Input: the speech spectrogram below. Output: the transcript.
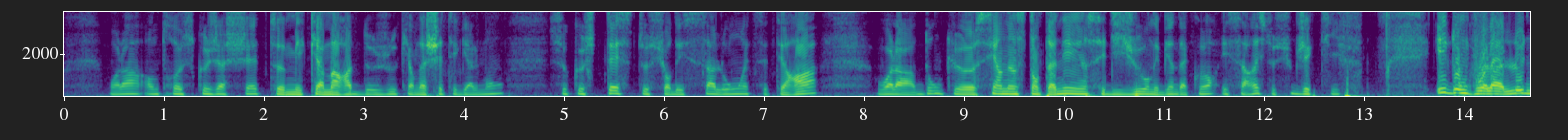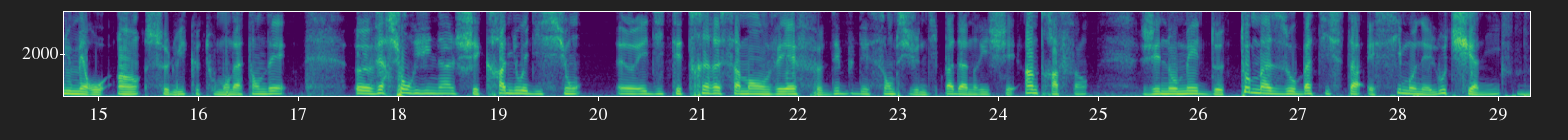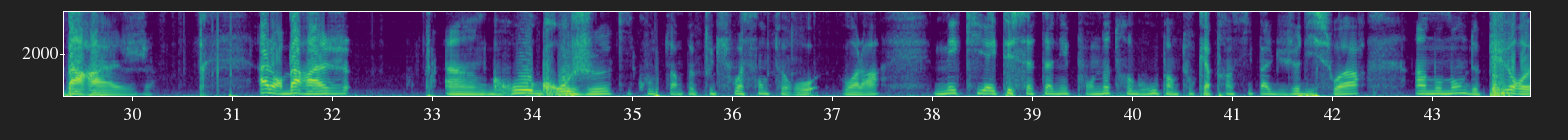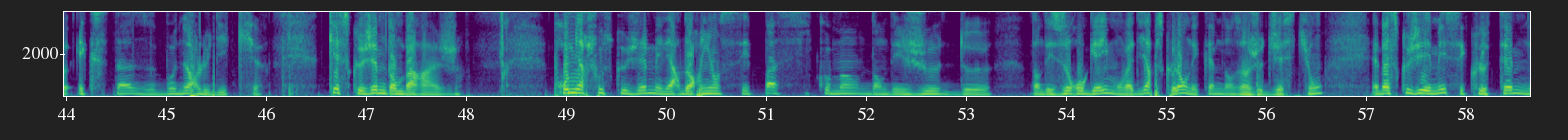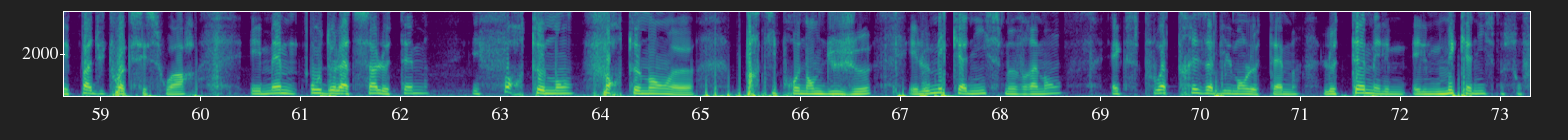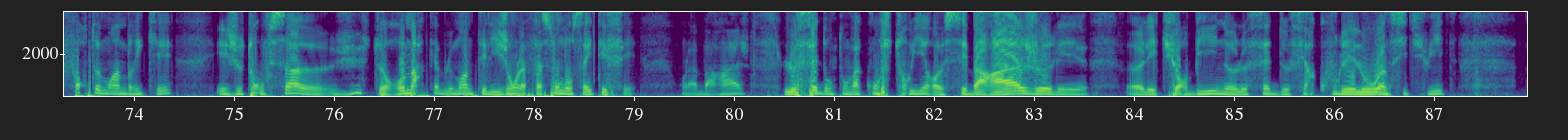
Voilà, entre ce que j'achète, mes camarades de jeu qui en achètent également, ce que je teste sur des salons, etc. Voilà, donc euh, c'est un instantané, hein, c'est 10 jeux, on est bien d'accord, et ça reste subjectif. Et donc voilà le numéro 1, celui que tout le monde attendait. Euh, version originale chez Cranio Édition, euh, édité très récemment en VF début décembre, si je ne dis pas d'annerie, chez Intrafin. J'ai nommé de Tommaso Battista et Simone Luciani Barrage. Alors, Barrage, un gros gros jeu qui coûte un peu plus de 60 euros. Voilà, mais qui a été cette année pour notre groupe, en tout cas principal du jeudi soir, un moment de pure extase, bonheur ludique. Qu'est-ce que j'aime dans Barrage? Première chose que j'aime, et l'air d'Orient, c'est pas si commun dans des jeux de. dans des Eurogames, on va dire, parce que là on est quand même dans un jeu de gestion. Et eh ben ce que j'ai aimé, c'est que le thème n'est pas du tout accessoire. Et même au-delà de ça, le thème est fortement, fortement euh, partie prenante du jeu. Et le mécanisme vraiment exploite très habilement le thème. Le thème et, le mécanisme sont fortement imbriqués. Et je trouve ça euh, juste remarquablement intelligent, la façon dont ça a été fait. On la barrage, le fait dont on va construire euh, ces barrages, les, les turbines, le fait de faire couler l'eau, ainsi de suite.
